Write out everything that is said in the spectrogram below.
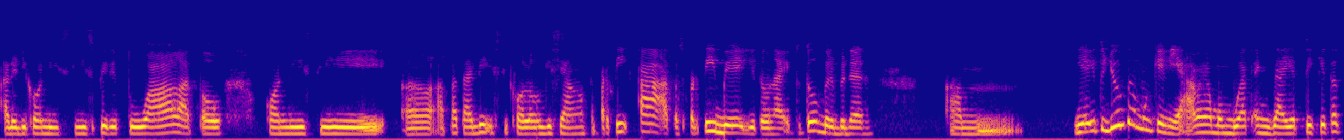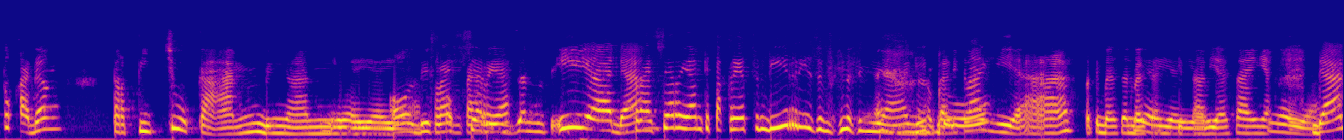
ada di kondisi spiritual atau kondisi uh, apa tadi psikologis yang seperti A atau seperti B gitu. Nah itu tuh benar-benar um, ya itu juga mungkin ya yang membuat anxiety kita tuh kadang terpicu kan dengan iya, iya, iya. all this pressure ya iya dan pressure yang kita create sendiri sebenarnya gitu balik lagi ya seperti bahasan-bahasan iya, iya, kita iya. biasanya iya, iya. dan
